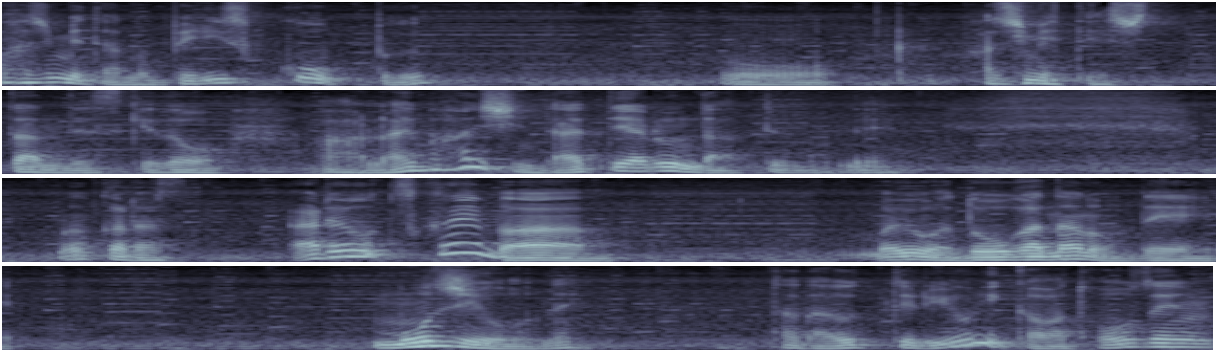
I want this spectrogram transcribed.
初めてあのペリスコープを初めて知ったんですけどあライブ配信どうやってやるんだっていうのね。だからあれを使えば、まあ、要は動画なので文字をねただ打ってるよりかは当然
